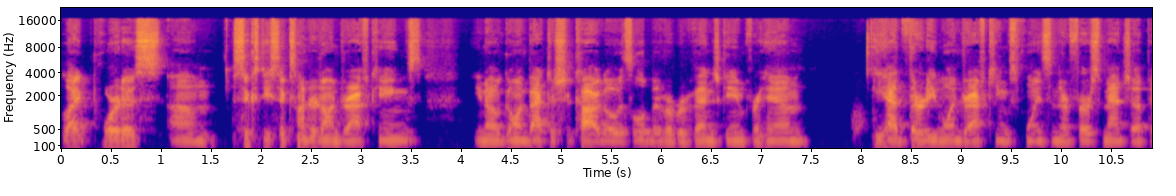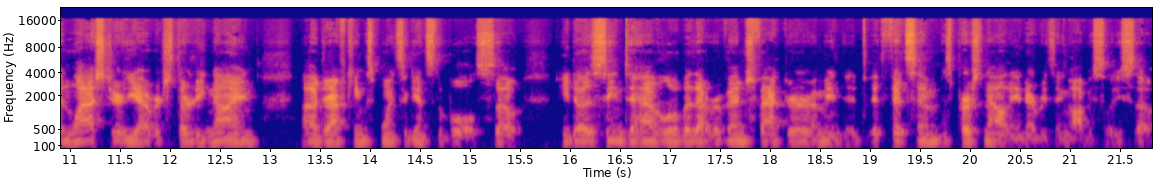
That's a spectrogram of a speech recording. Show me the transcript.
like Portis, um, 6,600 on DraftKings. You know, going back to Chicago, it's a little bit of a revenge game for him. He had 31 DraftKings points in their first matchup, and last year he averaged 39 uh, DraftKings points against the Bulls. So he does seem to have a little bit of that revenge factor. I mean, it, it fits him, his personality, and everything, obviously. So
